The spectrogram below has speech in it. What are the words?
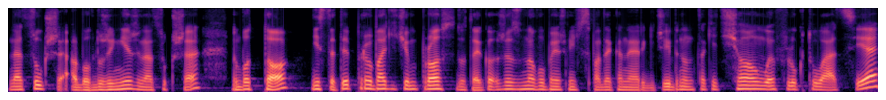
na cukrze albo w dużej mierze na cukrze, no bo to niestety prowadzi cię prosto do tego, że znowu będziesz mieć spadek energii, czyli będą takie ciągłe fluktuacje,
